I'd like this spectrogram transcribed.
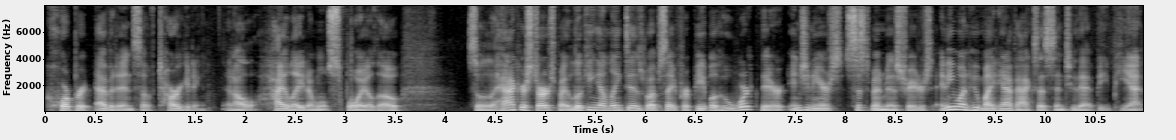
corporate evidence of targeting. And I'll highlight, I won't spoil though, so the hacker starts by looking on LinkedIn's website for people who work there, engineers, system administrators, anyone who might have access into that VPN.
